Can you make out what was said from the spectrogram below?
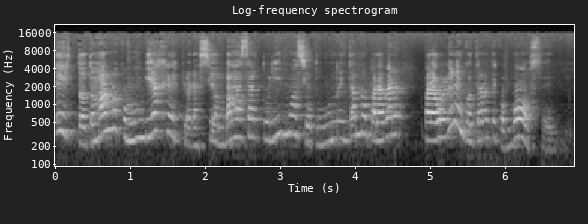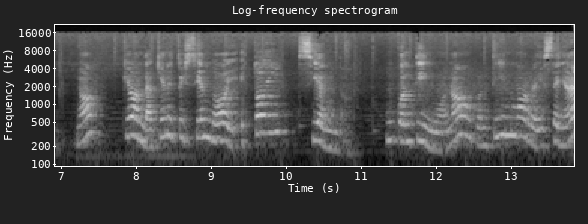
Esto, tomarlo como un viaje de exploración. Vas a hacer turismo hacia tu mundo interno para ver, para volver a encontrarte con vos, eh, ¿no? ¿Qué onda? ¿Quién estoy siendo hoy? Estoy siendo un continuo, ¿no? Un continuo rediseño. No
